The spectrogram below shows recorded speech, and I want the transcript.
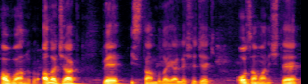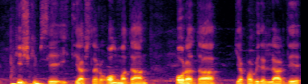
Havva Nur'u alacak ve İstanbul'a yerleşecek. O zaman işte hiç kimseye ihtiyaçları olmadan orada yapabilirlerdi.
